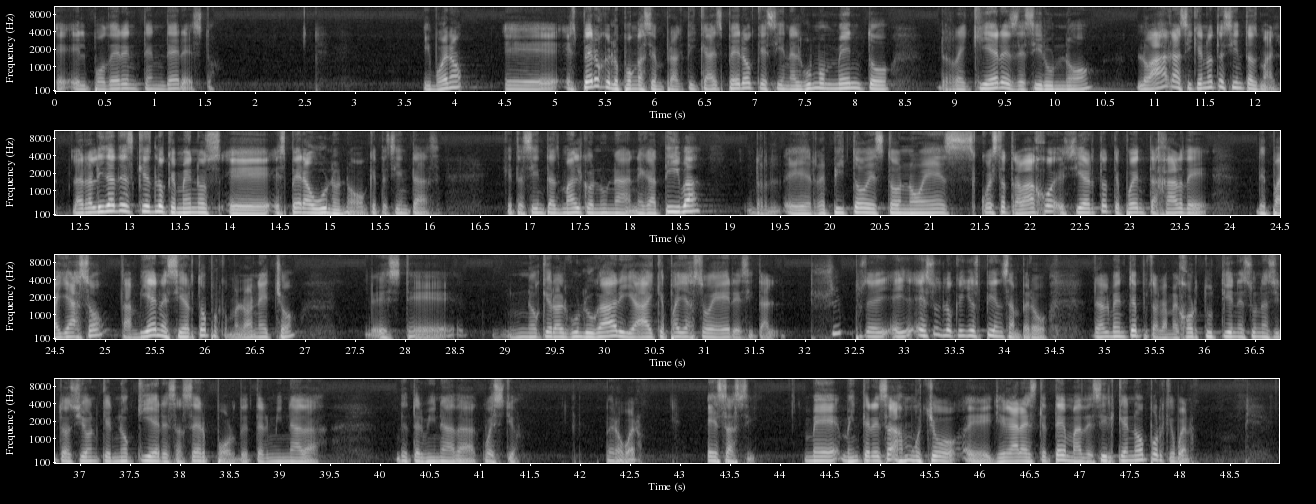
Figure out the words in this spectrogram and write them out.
eh, el poder entender esto. Y bueno, eh, espero que lo pongas en práctica, espero que si en algún momento requieres decir un no, lo hagas y que no te sientas mal. La realidad es que es lo que menos eh, espera uno, ¿no? Que te sientas, que te sientas mal con una negativa eh, repito, esto no es, cuesta trabajo, es cierto, te pueden tajar de, payaso, también es cierto, porque me lo han hecho. Este, no quiero algún lugar y, ay, qué payaso eres y tal. Pues, eh, eh, eso es lo que ellos piensan, pero realmente, pues a lo mejor tú tienes una situación que no quieres hacer por determinada, determinada cuestión. Pero bueno, es así. Me, me interesaba mucho llegar a este tema, decir que no, porque bueno,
